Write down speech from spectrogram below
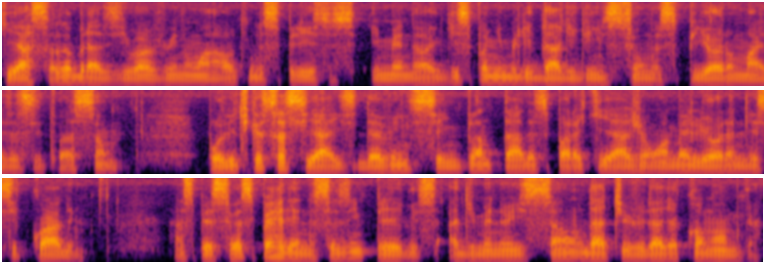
que assola o Brasil havendo uma alta nos preços e menor disponibilidade de insumos pioram mais a situação. Políticas sociais devem ser implantadas para que haja uma melhora nesse quadro. As pessoas perdendo seus empregos, a diminuição da atividade econômica,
